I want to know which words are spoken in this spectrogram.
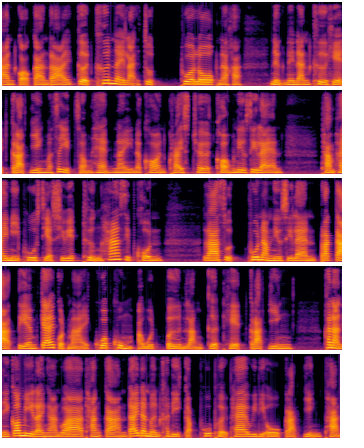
การก่อการร้ายเกิดขึ้นในหลายจุดทั่วโลกนะคะ หนึ่งในนั้นคือเหตุกราดยิงมัสยิดสองแห่งในนครไครสต์เชิร์ชของนิวซีแลนด์ทำให้มีผู้เสียชีวิตถึง 50 คน ล่าสุดผู้นำนิวซีแลนด์ประกาศเตรียมแก้กฎหมายควบคุมอาวุธปืนหลังเกิดเหตุกราดยิง ขณะนี้ก็มีรายงานว่าทางการได้ดำเนินคดีกับผู้เผยแพร่วิดีโอกราดยิงผ่าน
